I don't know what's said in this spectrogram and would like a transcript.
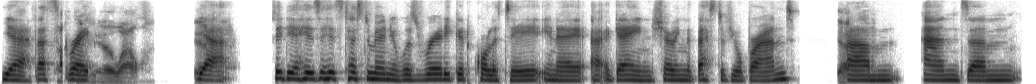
Yeah, that's that great. Well. Yeah. yeah. Video. His his testimonial was really good quality. You know, again, showing the best of your brand. Yeah. Um, and um,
